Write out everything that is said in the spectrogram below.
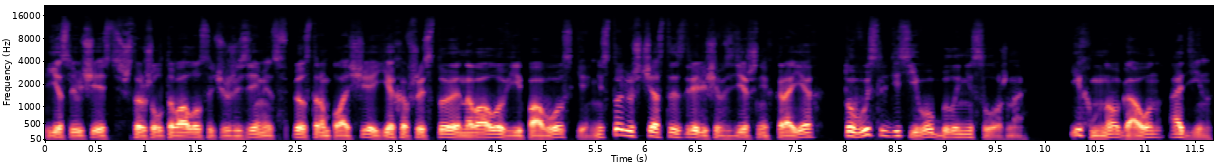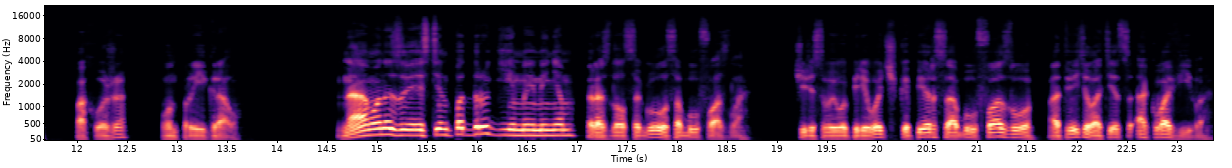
Если учесть, что желтоволосый чужеземец в пестром плаще, ехавший стоя на воловьей повозке, не столь уж частое зрелище в здешних краях, то выследить его было несложно. Их много, а он один. Похоже, он проиграл. «Нам он известен под другим именем», — раздался голос Абулфазла. Через своего переводчика перса Абулфазлу ответил отец Аквавива.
